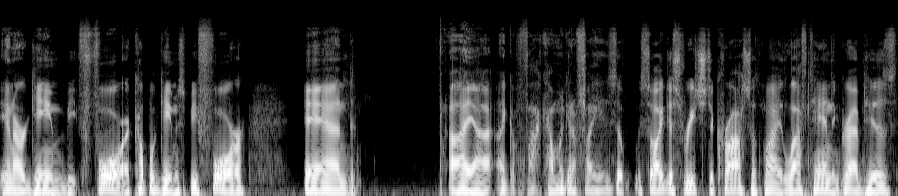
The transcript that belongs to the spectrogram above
in our game before a couple games before and I uh, I go fuck. How am I gonna fight? So, so I just reached across with my left hand and grabbed his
